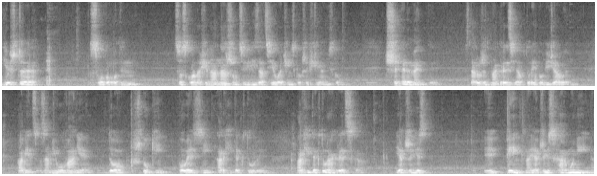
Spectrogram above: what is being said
Jeszcze słowo o tym, co składa się na naszą cywilizację łacińsko-chrześcijańską. Trzy elementy. Starożytna Grecja, o której powiedziałem, a więc zamiłowanie do sztuki, poezji, architektury. Architektura grecka, jakże jest y, piękna, jakże jest harmonijna.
